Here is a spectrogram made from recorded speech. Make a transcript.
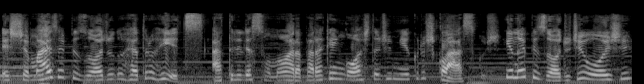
Este é mais um episódio do Retro Hits, a trilha sonora para quem gosta de micros clássicos. E no episódio de hoje,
